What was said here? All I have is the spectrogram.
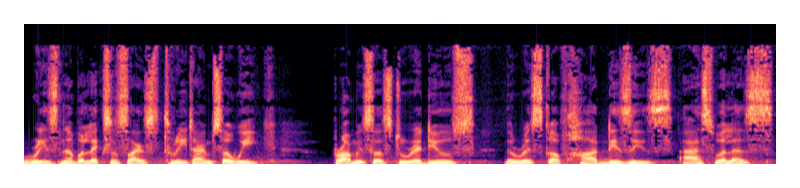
reasonable exercise three times a week promises to reduce the risk of heart disease as well as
